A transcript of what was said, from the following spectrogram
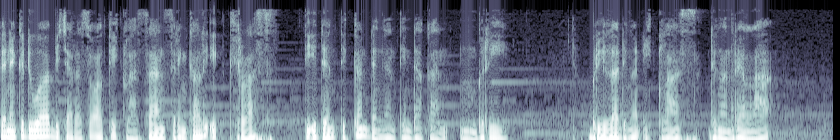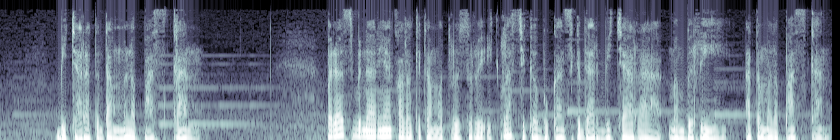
Dan yang kedua, bicara soal keikhlasan, sering kali ikhlas diidentikan dengan tindakan memberi. Berilah dengan ikhlas, dengan rela. Bicara tentang melepaskan. Padahal sebenarnya kalau kita mau telusuri ikhlas juga bukan sekedar bicara memberi atau melepaskan,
